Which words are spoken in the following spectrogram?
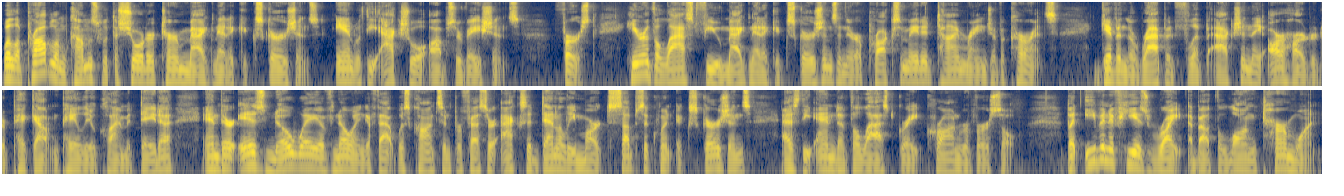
Well, a problem comes with the shorter term magnetic excursions and with the actual observations. First, here are the last few magnetic excursions and their approximated time range of occurrence. Given the rapid flip action, they are harder to pick out in paleoclimate data, and there is no way of knowing if that Wisconsin professor accidentally marked subsequent excursions as the end of the last great Chron reversal. But even if he is right about the long term one,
